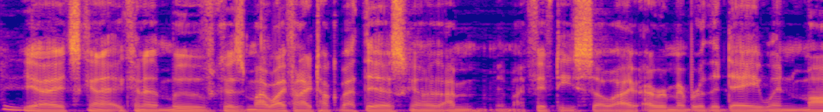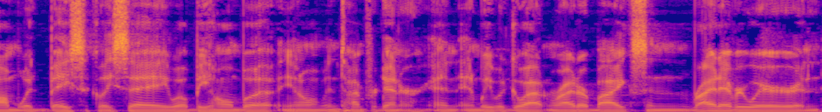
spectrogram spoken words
Hmm. Yeah, it's kind of kind of moved because my wife and I talk about this. You know, I'm in my 50s, so I, I, remember the day when mom would basically say, "Well, be home, but you know, in time for dinner," and and we would go out and ride our bikes and ride everywhere and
